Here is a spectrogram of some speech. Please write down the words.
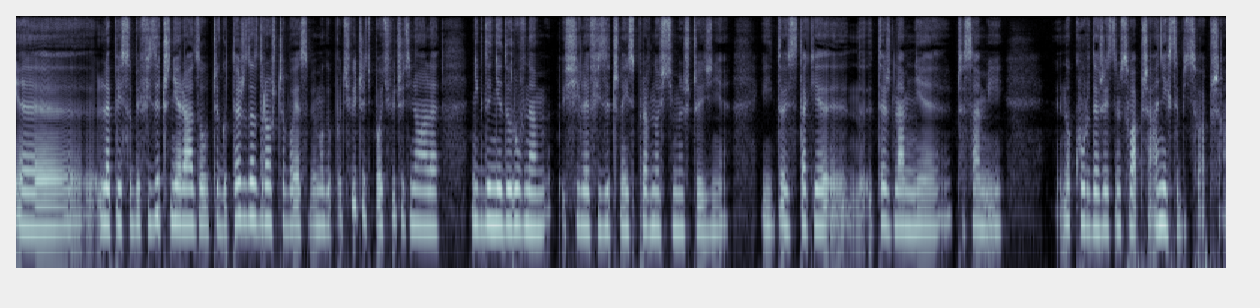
E, lepiej sobie fizycznie radzą, czego też zazdroszczę, bo ja sobie mogę poćwiczyć, poćwiczyć, no ale nigdy nie dorównam sile fizycznej sprawności mężczyźnie. I to jest takie e, też dla mnie czasami, no kurde, że jestem słabsza, a nie chcę być słabsza.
